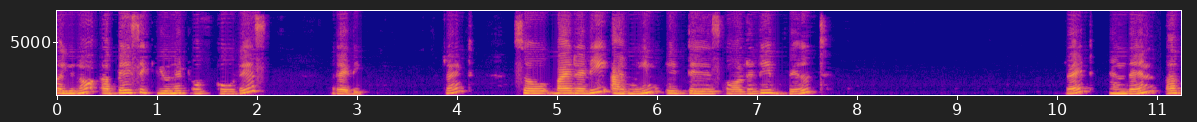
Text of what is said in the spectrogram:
uh, you know, a basic unit of code is ready, right? So by ready, I mean it is already built, right? And then a,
